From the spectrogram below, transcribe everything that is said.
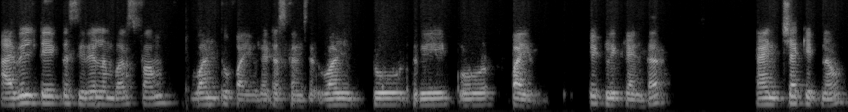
I will take the serial numbers from 1 to 5. Let us consider 1, 2, 3, 4, 5. Okay, click enter and check it now.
